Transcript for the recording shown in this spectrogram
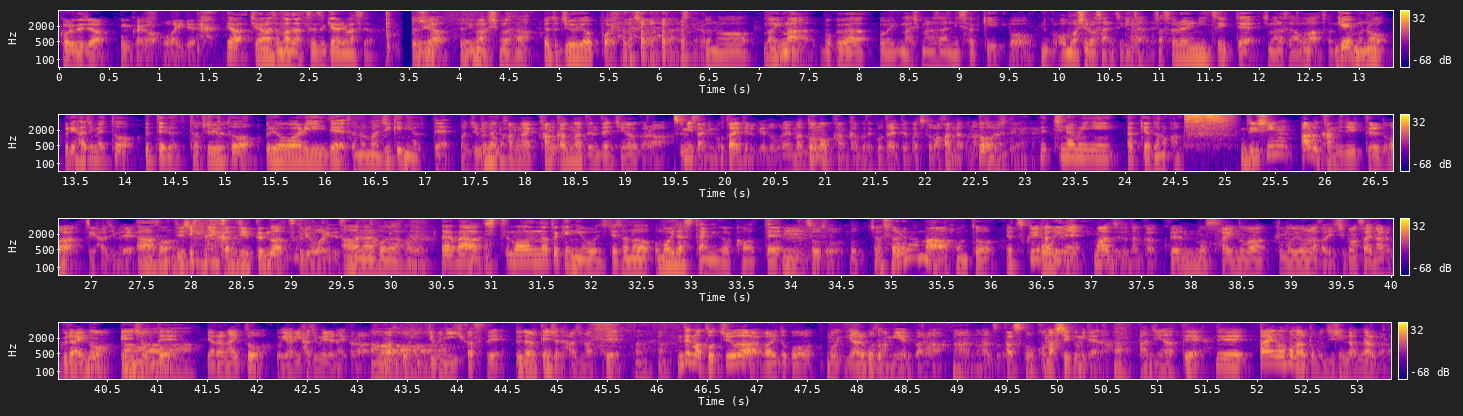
これでじゃあ、今回は終わりで。いや、違います。まだ続きありますよ。じゃあ、今、島田さん、ちょっと重要っぽい話があったんですけど、その、まあ今、僕が、今、島田さんにさっき、こう、面白さについて言ったんです。それについて、島田さんは、そのゲームの作り始めと、作ってる途中と、作り終わりで、その、まあ時期によって、まあ、自分の考え、感覚が全然違うから、スミさんにも答えてるけど、俺、まあ、どの感覚で答えてるかちょっとわかんなくなってまして。ですね。でちなみに、さっきはどの感覚？自信ある感じで言ってるのは作り始めで。ああそう自信ない感じで言ってるのは作り終わりです。ああ、なるほど、なるほど。だからまあ、質問の時に応じて、その、思い出すタイミングが変わって、うん、そうそう。どっちそれはまあ、本当いや、作り始め、まずなんか、これの才能はこの世の中で一番才能あるぐらいのテンションであやらないとやり始めれないから、まずこう自分に言い聞かせて、それぐらいのテンションで始まって、で、まあ途中は割とこう、もうやることが見えるから、あの、なんつうのタスクをこなしていくみたいなはい感じになって、で、最後の方になるともう自信なくなるか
